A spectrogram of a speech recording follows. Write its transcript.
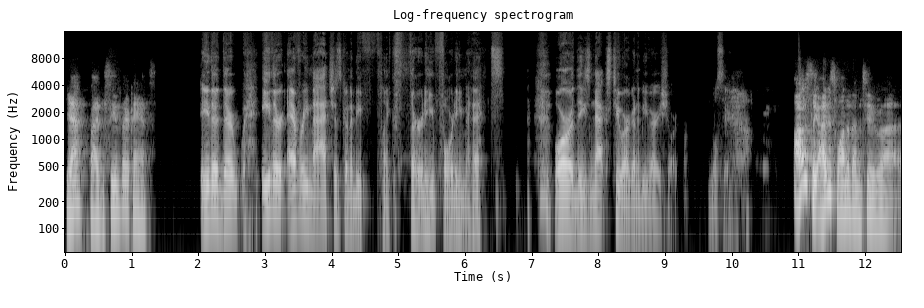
Yeah, by the seat of their pants. Either they're either every match is going to be like 30, 40 minutes, or these next two are going to be very short. We'll see. Honestly, I just wanted them to uh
